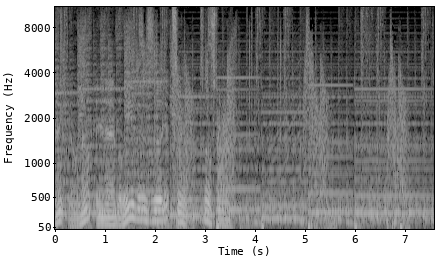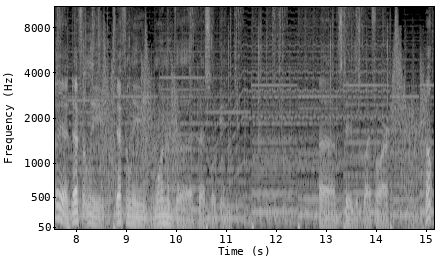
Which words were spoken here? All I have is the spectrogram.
Alright, going up, and I believe there's uh, yep, snow, snowstorm. So yeah, definitely, definitely one of the best looking uh, stages by far. Oh,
